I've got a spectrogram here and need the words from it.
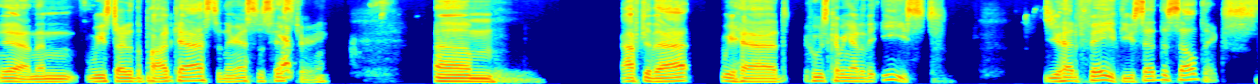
Yeah, and then we started the podcast, and the rest is Yep. history. Um, after that, we had who's coming out of the East. You had faith. You said the Celtics.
